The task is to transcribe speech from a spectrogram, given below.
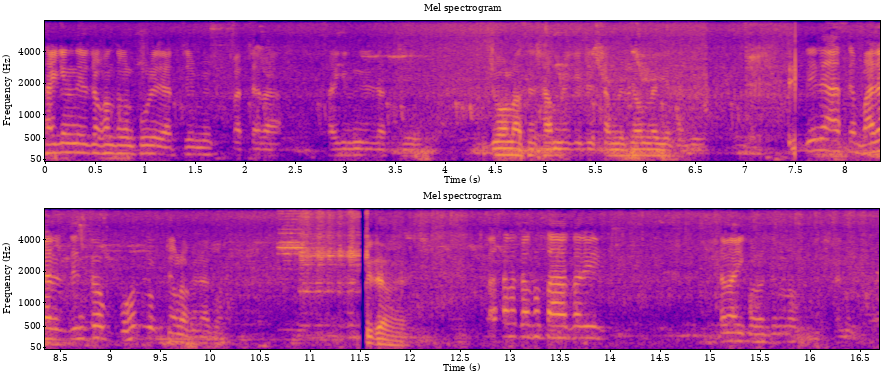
সাইকেল নিয়ে যখন তখন পড়ে যাচ্ছে বাচ্চারা সাইকেল নিয়ে যাচ্ছে জল আছে সামনে গেটের সামনে জল লেগে থাকে দিনে আজকে বাজারের দিন তো বহুত লোক চলাফেরা করে তাছাড়া যত তাড়াতাড়ি সেলাই করার জন্য চেষ্টা করতে।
